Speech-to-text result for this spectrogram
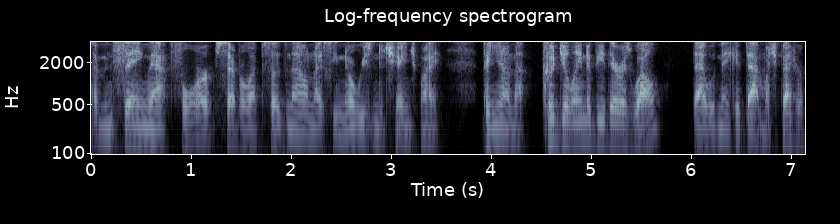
I've been saying that for several episodes now, and I see no reason to change my opinion on that. Could Yelena be there as well? That would make it that much better.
